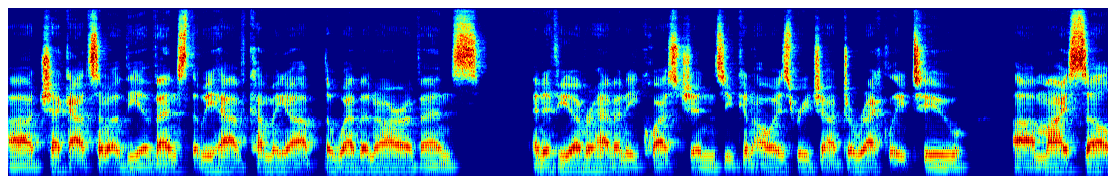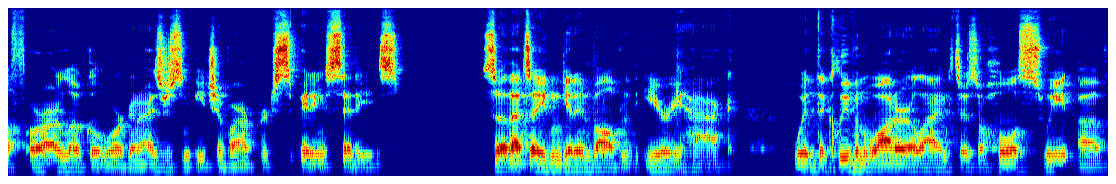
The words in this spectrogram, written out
uh, check out some of the events that we have coming up, the webinar events. And if you ever have any questions, you can always reach out directly to uh, myself or our local organizers in each of our participating cities. So that's how you can get involved with Erie Hack with the Cleveland Water Alliance, there's a whole suite of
